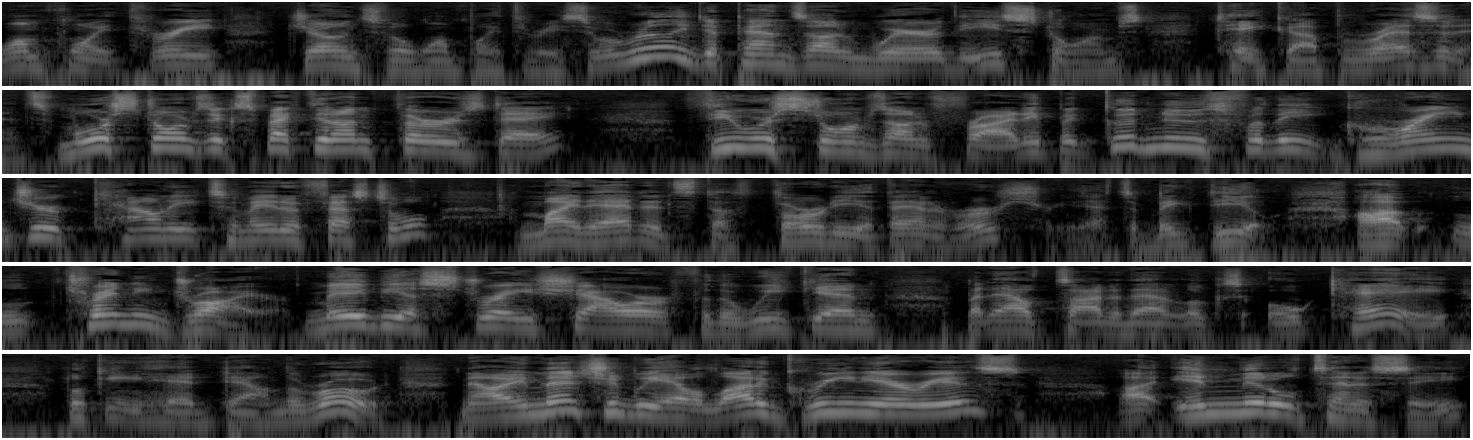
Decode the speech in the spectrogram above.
1.3, Jonesville, 1.3. So it really depends on where these storms take up residence. More storms expected on Thursday. Fewer storms on Friday, but good news for the Granger County Tomato Festival. I might add it's the 30th anniversary. That's a big deal. Uh, trending drier. Maybe a stray shower for the weekend, but outside of that, it looks okay looking ahead down the road. Now, I mentioned we have a lot of green areas uh, in Middle Tennessee.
